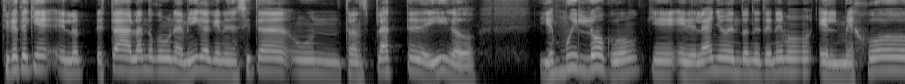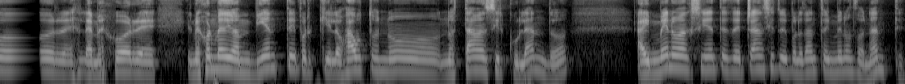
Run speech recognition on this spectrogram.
Fíjate que estaba hablando con una amiga que necesita un trasplante de hígado. Y es muy loco que en el año en donde tenemos el mejor, la mejor, eh, el mejor medio ambiente porque los autos no, no estaban circulando, hay menos accidentes de tránsito y por lo tanto hay menos donantes.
